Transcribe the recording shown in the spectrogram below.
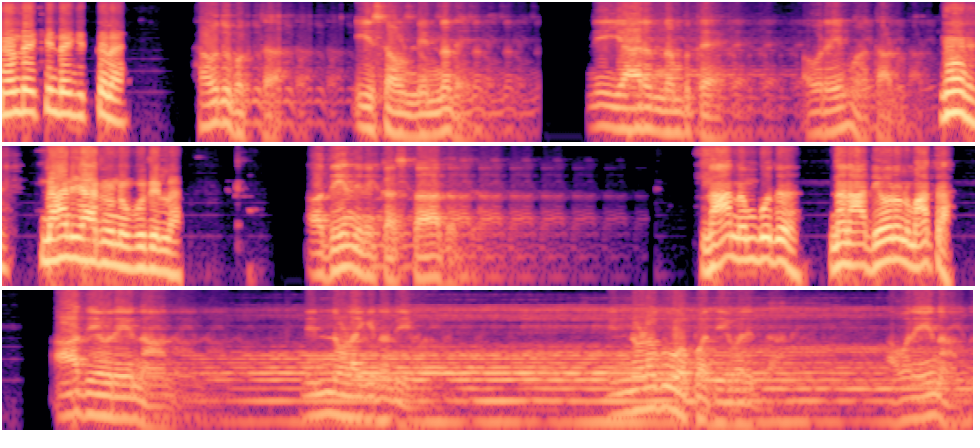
ಗಂಡ ಕಿಂಡಂಗಿತ್ತಲ್ಲ ಹೌದು ಭಕ್ತ. ಈ ಸೌಂಡ್ ನಿನ್ನದೇ. ನೀ ಯಾರನ್ನ ನಂಬುತ್ತೆ? ಅವರೇ ಮಾತಾಡು. ನಾನು ನಾನು ಯಾರನ್ನು ನಂಬುದಿಲ್ಲ. ಅದೇ ನಿನಗೆ ಕಷ್ಟ ಅದ ನಾನ್ ನಂಬುದು ನಾನು ಆ ದೇವರನ್ನು ಮಾತ್ರ. ಆ ದೇವರೇ ನಾನು. ನಿನ್ನೊಳಗಿನ ದೇವ. ನಿನ್ನೊಳಗೂ ಒಬ್ಬ ದೇವರಿದ್ದಾನೆ. ಅವನೇ ನಾನು.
